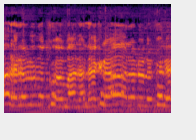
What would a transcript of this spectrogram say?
अरे रडू नको माझा लेकरा रडू नको रे.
